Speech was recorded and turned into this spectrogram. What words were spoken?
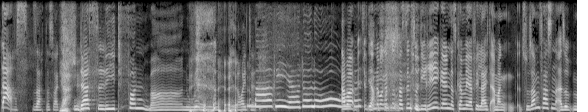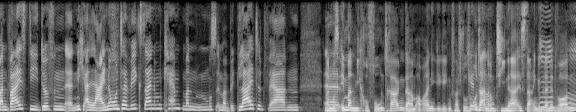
Stars sagt, das war ganz schön. Das Lied von Manuel. Leute. Maria Dolores. Aber äh, Ja, nur mal ganz kurz, was sind so die Regeln? Das können wir ja vielleicht einmal zusammenfassen. Also man weiß, die dürfen äh, nicht alleine unterwegs sein im Camp. Man muss immer begleitet werden. Man muss immer ein Mikrofon tragen, da haben auch einige gegen verstoßen. Genau. Unter anderem Tina ist da eingeblendet worden.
